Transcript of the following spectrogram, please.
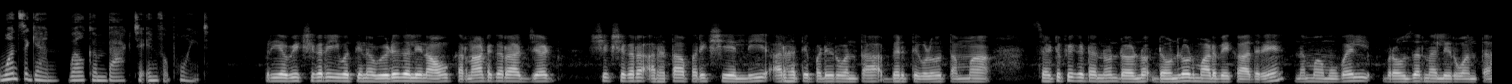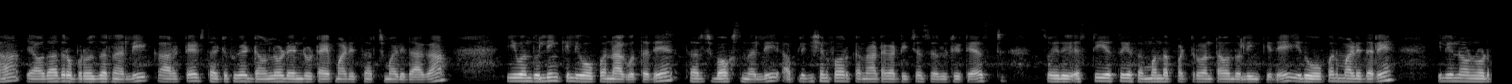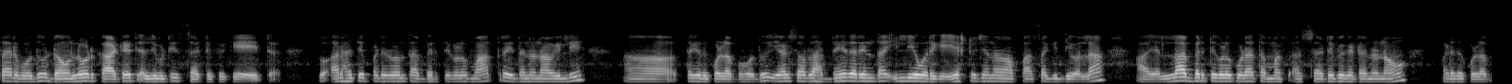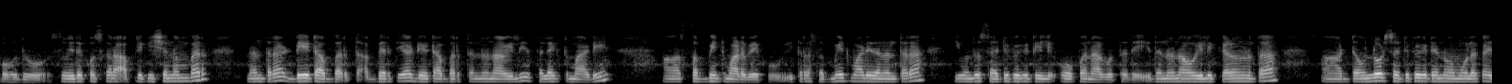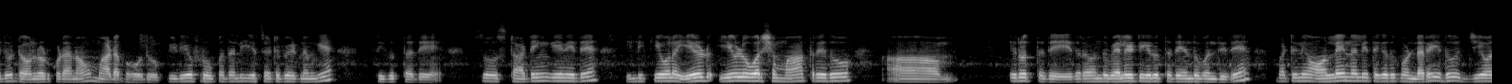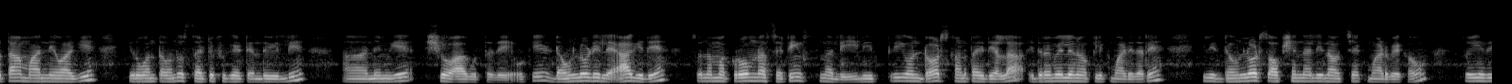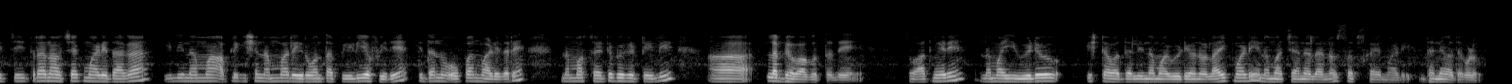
Once again, welcome back to InfoPoint. ಪ್ರಿಯ ವೀಕ್ಷಕರೇ ಇವತ್ತಿನ ವಿಡಿಯೋದಲ್ಲಿ ನಾವು ಕರ್ನಾಟಕ ರಾಜ್ಯ ಶಿಕ್ಷಕರ ಅರ್ಹತಾ ಪರೀಕ್ಷೆಯಲ್ಲಿ ಅರ್ಹತೆ ಪಡೆದಿರುವಂತಹ ಅಭ್ಯರ್ಥಿಗಳು ತಮ್ಮ ಸರ್ಟಿಫಿಕೇಟನ್ನು ಡೌನ್ ಡೌನ್ಲೋಡ್ ಮಾಡಬೇಕಾದರೆ ನಮ್ಮ ಮೊಬೈಲ್ ಬ್ರೌಸರ್ನಲ್ಲಿರುವಂತಹ ಯಾವುದಾದ್ರೂ ಬ್ರೌಸರ್ನಲ್ಲಿ ಕಾರ್ಟೆಡ್ ಸರ್ಟಿಫಿಕೇಟ್ ಡೌನ್ಲೋಡ್ ಎಂದು ಟೈಪ್ ಮಾಡಿ ಸರ್ಚ್ ಮಾಡಿದಾಗ ಈ ಒಂದು ಲಿಂಕ್ ಇಲ್ಲಿ ಓಪನ್ ಆಗುತ್ತದೆ. ಸರ್ಚ್ ಬಾಕ್ಸ್ನಲ್ಲಿ application for Karnataka teachers ability test so ಇದು ಎಸ್ ಟಿ ಎಸ್ಗೆ ಸಂಬಂಧಪಟ್ಟಿರುವಂಥ ಒಂದು ಲಿಂಕ್ ಇದೆ. ಇದು ಓಪನ್ ಮಾಡಿದರೆ ಇಲ್ಲಿ ನಾವು ನೋಡ್ತಾ ಇರ್ಬೋದು download KARTET eligibility certificate so ಅರ್ಹತೆ ಪಡೆದಿರುವಂಥ ಅಭ್ಯರ್ಥಿಗಳು ಮಾತ್ರ ಇದನ್ನು ನಾವಿಲ್ಲಿ ತೆಗೆದುಕೊಳ್ಳಬಹುದು. ಎರಡು ಸಾವಿರದ ಹದಿನೈದರಿಂದ ಇಲ್ಲಿಯವರೆಗೆ ಎಷ್ಟು ಜನ ನಾವು ಪಾಸಾಗಿದ್ದೀವಲ್ಲ ಆ ಎಲ್ಲ ಅಭ್ಯರ್ಥಿಗಳು ಕೂಡ ತಮ್ಮ ಸರ್ಟಿಫಿಕೇಟನ್ನು ನಾವು ಪಡೆದುಕೊಳ್ಳಬಹುದು. ಸೊ ಇದಕ್ಕೋಸ್ಕರ ಅಪ್ಲಿಕೇಶನ್ ನಂಬರ್ ನಂತರ ಡೇಟ್ ಆಫ್ ಬರ್ತ್ ಅಭ್ಯರ್ಥಿಯ ಡೇಟ್ ಆಫ್ ಬರ್ತನ್ನು ನಾವಿಲ್ಲಿ ಸೆಲೆಕ್ಟ್ ಮಾಡಿ ಸಬ್ಮಿಟ್ ಮಾಡಬೇಕು. ಈ ಥರ ಸಬ್ಮಿಟ್ ಮಾಡಿದ ನಂತರ ಈ ಒಂದು ಸರ್ಟಿಫಿಕೇಟ್ ಇಲ್ಲಿ ಓಪನ್ ಆಗುತ್ತದೆ. ಇದನ್ನು ನಾವು ಇಲ್ಲಿ ಕೇಳೋಣ ಡೌನ್ಲೋಡ್ ಸರ್ಟಿಫಿಕೇಟ್ ಎನ್ನುವ ಮೂಲಕ ಇದು ಡೌನ್ಲೋಡ್ ಕೂಡ ನಾವು ಮಾಡಬಹುದು. ಪಿ ಡಿ ಎಫ್ ರೂಪದಲ್ಲಿ ಈ ಸರ್ಟಿಫಿಕೇಟ್ ನಮಗೆ ಸಿಗುತ್ತದೆ. ಸೊ ಸ್ಟಾರ್ಟಿಂಗ್ ಏನಿದೆ? ಇಲ್ಲಿ ಕೇವಲ ಎರಡು, ಏಳು ವರ್ಷ ಮಾತ್ರ ಇದು ಇರುತ್ತದೆ. ಇದರ ಒಂದು ವ್ಯಾಲಿಡಿಟಿ ಇರುತ್ತದೆ ಎಂದು ಬಂದಿದೆ. ಬಟ್ ನೀವು ಆನ್ಲೈನಲ್ಲಿ ತೆಗೆದುಕೊಂಡರೆ ಇದು ಜೀವತಾ ಮಾನ್ಯವಾಗಿ ಇರುವಂಥ ಒಂದು ಸರ್ಟಿಫಿಕೇಟ್ ಎಂದು ಇಲ್ಲಿ ನಿಮಗೆ ಶೋ ಆಗುತ್ತದೆ. ಓಕೆ ಡೌನ್ಲೋಡ್ ಇಲ್ಲಿ ಆಗಿದೆ. ಸೊ ನಮ್ಮ ಕ್ರೋಮ್ನ ಸೆಟ್ಟಿಂಗ್ಸ್ನಲ್ಲಿ ಇಲ್ಲಿ ತ್ರೀ ಒನ್ ಡಾಟ್ಸ್ ಕಾಣ್ತಾ ಇದೆಯಲ್ಲ? ಇದರ ಮೇಲೆ ನಾವು ಕ್ಲಿಕ್ ಮಾಡಿದರೆ ಇಲ್ಲಿ ಡೌನ್ಲೋಡ್ಸ್ ಆಪ್ಷನ್ನಲ್ಲಿ ನಾವು ಚೆಕ್ ಮಾಡಬೇಕು ಸೊ ಈ ಚಿತ್ರ ನಾವು ಚೆಕ್ ಮಾಡಿದಾಗ ಇಲ್ಲಿ ನಮ್ಮ ಅಪ್ಲಿಕೇಶನ್ ನಂಬರ್ ಇರುವಂಥ ಪಿ ಇದೆ. ಇದನ್ನು ಓಪನ್ ಮಾಡಿದರೆ ನಮ್ಮ ಸರ್ಟಿಫಿಕೇಟ್ ಇಲ್ಲಿ ಲಭ್ಯವಾಗುತ್ತದೆ. ಸೊ ಆದ್ಮೇಲೆ ನಮ್ಮ ಈ ವಿಡಿಯೋ ಇಷ್ಟವಾದಲ್ಲಿ ನಮ್ಮ ವಿಡಿಯೋನ ಲೈಕ್ ಮಾಡಿ, ನಮ್ಮ ಚಾನಲನ್ನು ಸಬ್ಸ್ಕ್ರೈಬ್ ಮಾಡಿ. ಧನ್ಯವಾದಗಳು.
